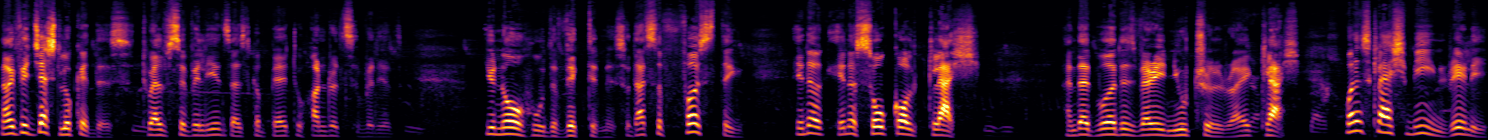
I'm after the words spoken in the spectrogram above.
Now, if you just look at this, mm. 12 civilians as compared to 100 civilians, you know who the victim is. So that's the first thing in a, in a so-called clash. Mm -hmm. And that word is very neutral, right? Yeah. Clash. clash. What does clash mean, really?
